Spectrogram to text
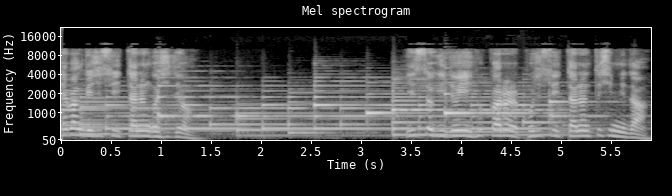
해방되실 수 있다는 것이죠. 일석이조의 효과를 보실 수 있다는 뜻입니다.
